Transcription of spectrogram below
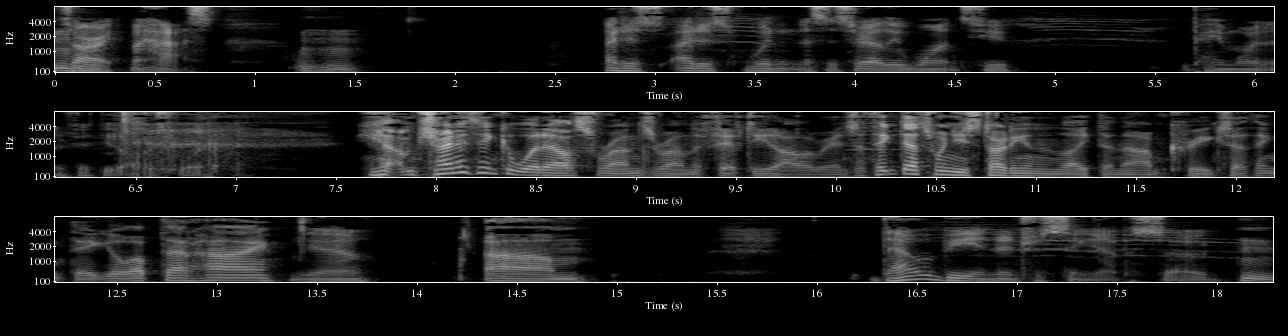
Mhm. Sorry, my house. hmm I just, I just wouldn't necessarily want to pay more than fifty dollars for it. Yeah, I'm trying to think of what else runs around the fifty dollar range. I think that's when you're starting in like the Knob Creeks. I think they go up that high. Yeah, Um, that would be an interesting episode Hmm.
